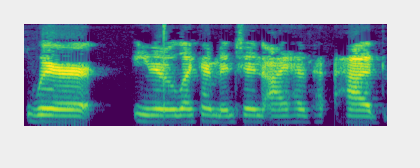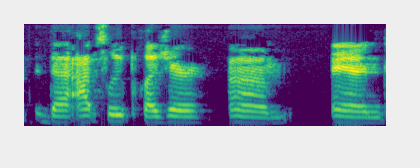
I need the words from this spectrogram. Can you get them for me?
where you know like i mentioned i have had the absolute pleasure um, and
